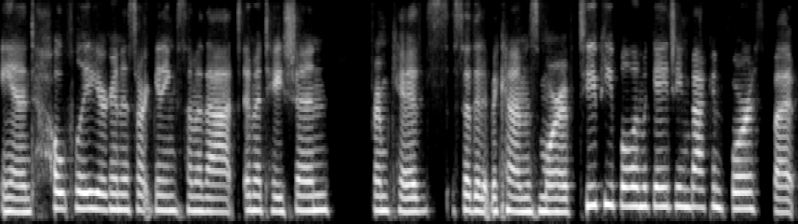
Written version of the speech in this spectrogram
And hopefully you're going to start getting some of that imitation from kids so that it becomes more of two people engaging back and forth. But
